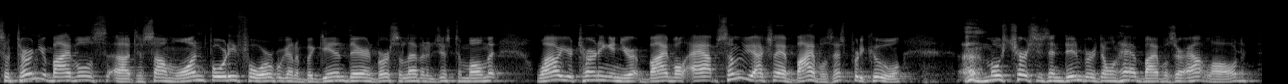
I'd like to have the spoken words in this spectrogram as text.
So turn your Bibles uh, to Psalm 144. We're going to begin there in verse 11 in just a moment. While you're turning in your Bible app, some of you actually have Bibles. That's pretty cool. Most churches in Denver don't have Bibles, they're outlawed.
